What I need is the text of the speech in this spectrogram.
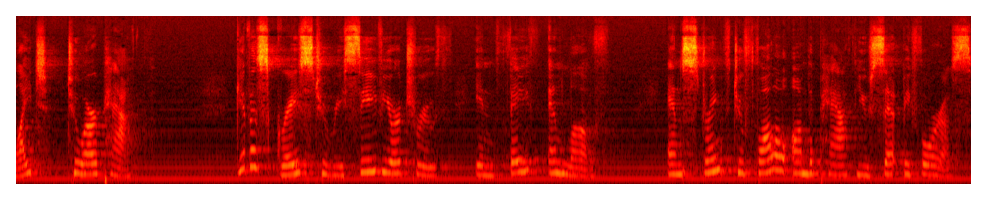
light to our path. Give us grace to receive your truth in faith and love, and strength to follow on the path you set before us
